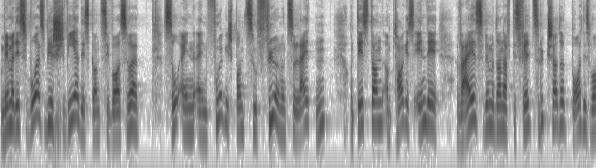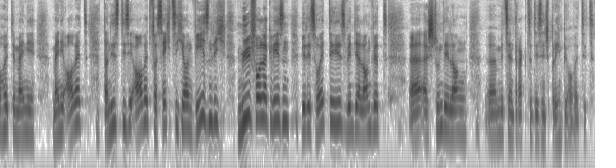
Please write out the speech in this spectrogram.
Und wenn man das weiß, wie schwer das Ganze war, so ein so ein, ein Fuhrgespann zu führen und zu leiten und das dann am Tagesende weiß, wenn man dann auf das Feld zurückgeschaut hat, boah, das war heute meine, meine Arbeit, dann ist diese Arbeit vor 60 Jahren wesentlich mühevoller gewesen, wie das heute ist, wenn der Landwirt äh, eine Stunde lang äh, mit seinem Traktor das entsprechend bearbeitet.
